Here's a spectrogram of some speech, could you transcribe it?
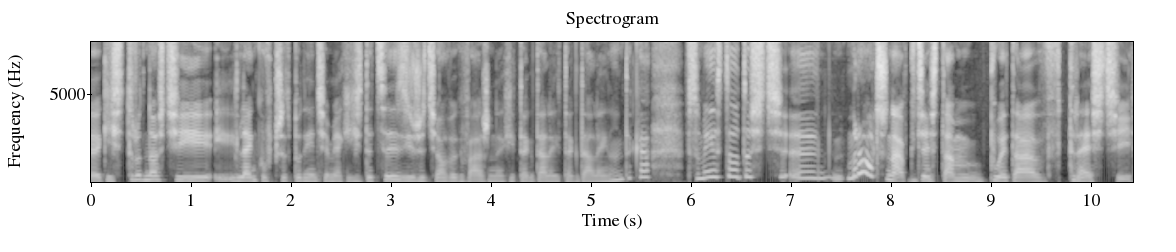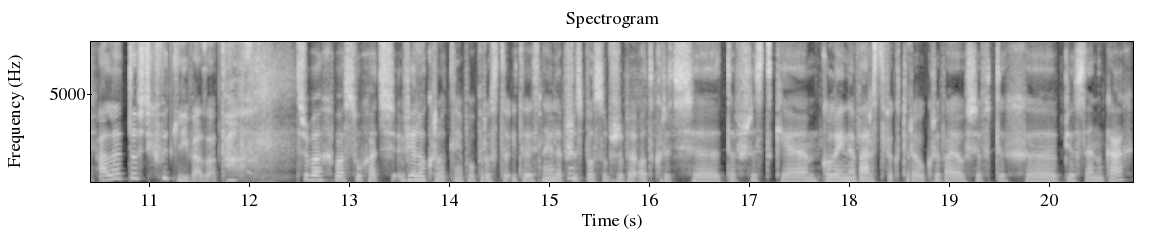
y, jakieś trudności i lęków przed podjęciem jakichś decyzji życiowych ważnych i tak dalej, i tak dalej. No taka, w sumie jest to dość y, mroczna gdzieś tam płyta w treści, ale dość chwytliwa za to. trzeba chyba słuchać wielokrotnie po prostu i to jest najlepszy sposób, żeby odkryć e, te wszystkie kolejne warstwy, które ukrywają się w tych e, piosenkach.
